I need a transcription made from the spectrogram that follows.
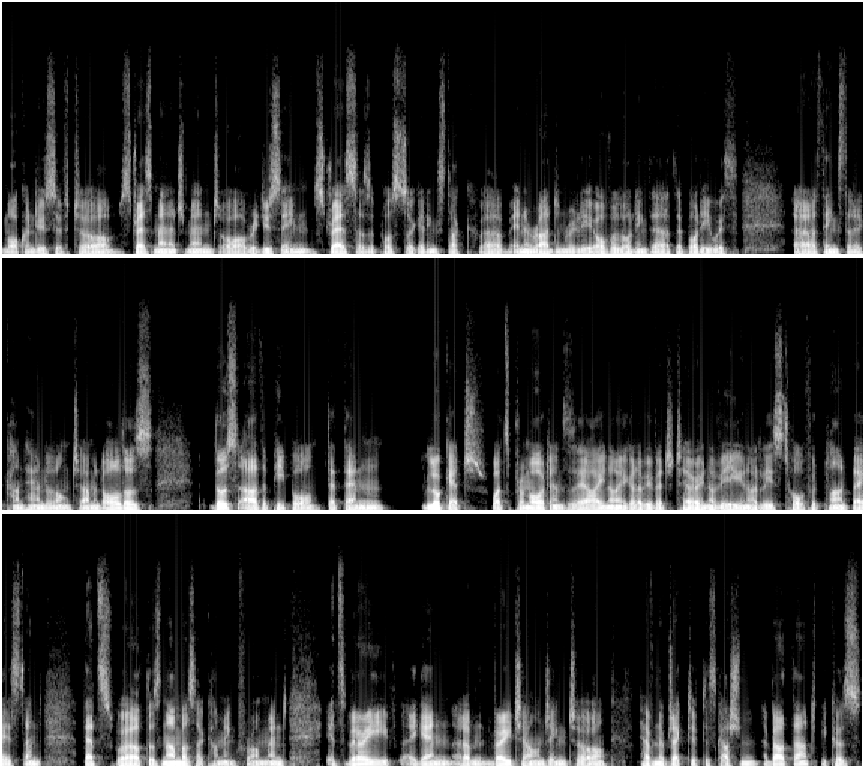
more conducive to stress management or reducing stress as opposed to getting stuck in a rut and really overloading their, their body with things that it can't handle long term. And all those those are the people that then look at what's promoted and say, oh, you know, you got to be vegetarian or vegan or at least whole food plant based. And that's where those numbers are coming from. And it's very, again, um, very challenging to have an objective discussion about that because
